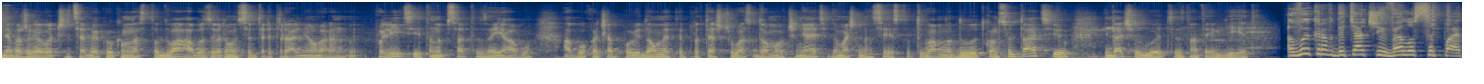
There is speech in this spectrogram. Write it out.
Неважливо, чи це викликом на 102, або звернутися в територіальний орган поліції та написати заяву, або хоча б повідомити про те, що у вас вдома вчиняється домашнє насильство. То вам нададуть консультацію, і далі ви будете знати, як діяти. Викрав дитячий велосипед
